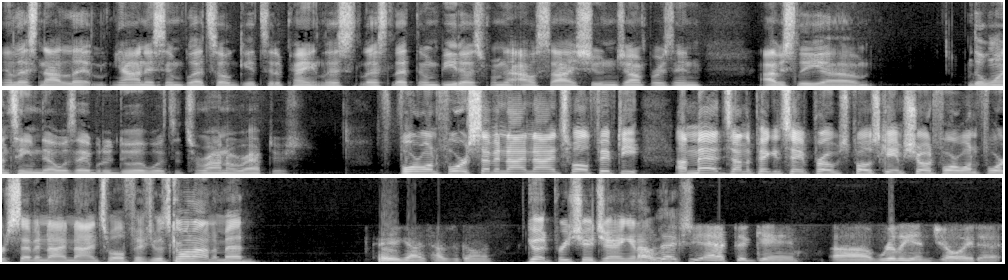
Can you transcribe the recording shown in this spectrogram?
and let's not let Giannis and Bledsoe get to the paint. Let's let's let them beat us from the outside shooting jumpers. And obviously, um, the one team that was able to do it was the Toronto Raptors. 414 799 1250. Ahmed's on the Pick and Save Pro Hoops postgame show at 414 799 1250. What's going on, Ahmed? Hey guys, how's it going? Good. Appreciate you hanging out I out was with us. actually at the game. Uh, really enjoyed it.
